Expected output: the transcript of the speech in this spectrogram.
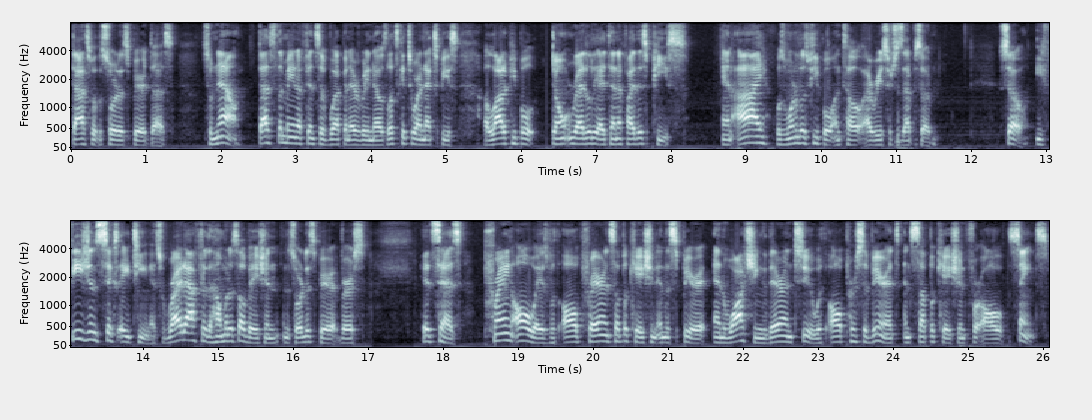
That's what the sword of the Spirit does. So now, that's the main offensive weapon everybody knows. Let's get to our next piece. A lot of people don't readily identify this piece, and I was one of those people until I researched this episode. So, Ephesians 6:18, it's right after the helmet of salvation and the sword of the spirit verse. It says, "Praying always with all prayer and supplication in the spirit, and watching thereunto with all perseverance and supplication for all saints."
